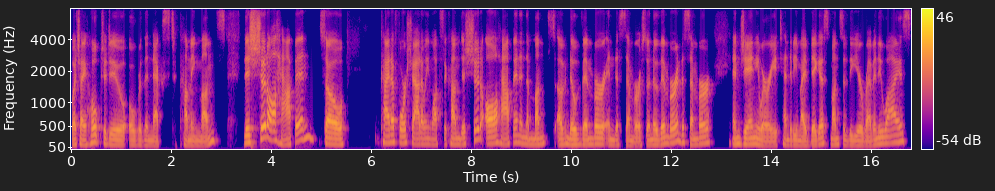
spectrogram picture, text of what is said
which I hope to do over the next coming months. This should all happen. So kind of foreshadowing what's to come. This should all happen in the months of November and December. So, November and December and January tend to be my biggest months of the year revenue wise.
